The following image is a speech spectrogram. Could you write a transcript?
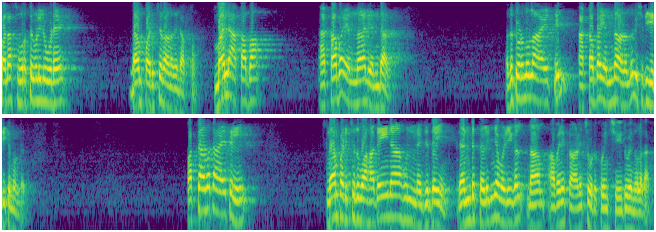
പല സുഹൃത്തുക്കളിലൂടെ നാം പഠിച്ചതാണ് അതിന്റെ അർത്ഥം. മൽ അക്കബ അക്കബ എന്നാൽ എന്താണ്? അത് തുടർന്നുള്ള ആയത്തിൽ അക്കബ എന്താണെന്ന് വിശദീകരിക്കുന്നുണ്ട്. പത്താമത്തെ ആയത്തിൽ നാം പഠിച്ചത് വഹദൈനാഹുൻ നജിദൈൻ. രണ്ട് തെളിഞ്ഞ വഴികൾ നാം അവന് കാണിച്ചു കൊടുക്കുകയും ചെയ്തു എന്നുള്ളതാണ്.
